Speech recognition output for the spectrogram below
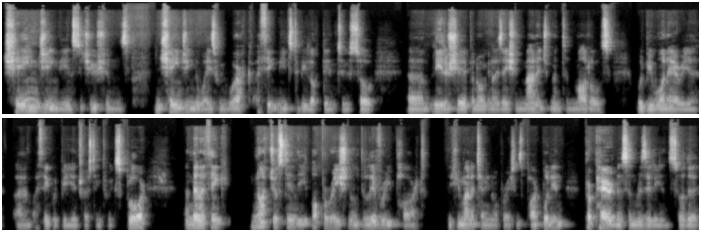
changing the institutions and changing the ways we work, I think needs to be looked into. So um, leadership and organization management and models would be one area um, I think would be interesting to explore. And then I think not just in the operational delivery part, the humanitarian operations part, but in preparedness and resilience. So the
